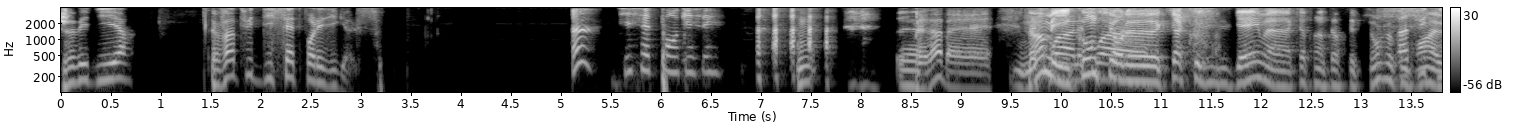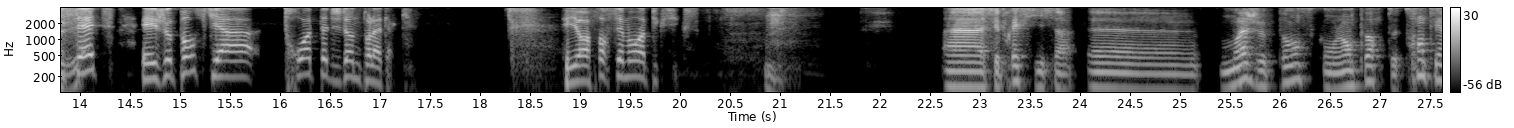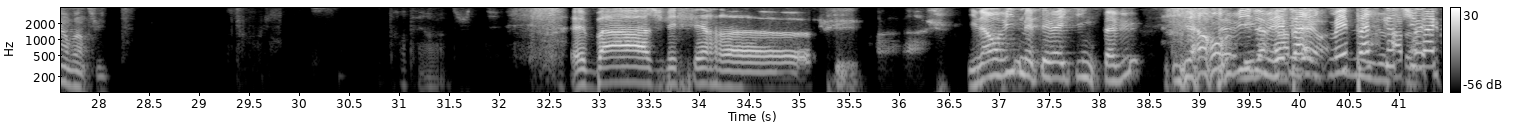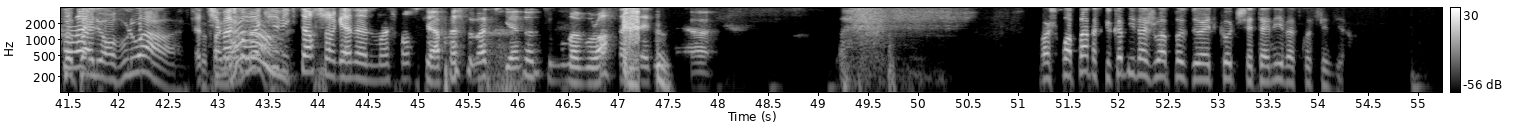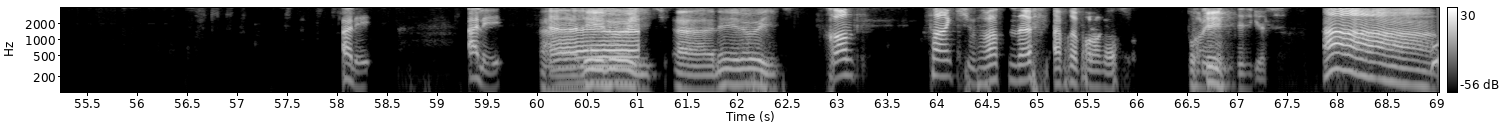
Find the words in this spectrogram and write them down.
Je vais dire 28-17 pour les Eagles. 17 points encaissés. Mm. Euh, Ben là, ben, Non, mais il compte sur le Kirk Cousins game à 4 interceptions. Je comprends. à eux. 28-17 et je pense qu'il y a trois touchdowns pour l'attaque. Et il y aura forcément un pick six. Ah, c'est précis ça. Euh, moi, je pense qu'on l'emporte 31-28. 31-28. Eh bah, je vais faire. Il a envie de mettre les Vikings, t'as vu? Il a envie il de mettre les Vikings. mais parce que tu m'as tu peux convaincu. pas lui en vouloir. peux Tu pas m'as convaincu. Victor, sur Gannon. Moi, je pense qu'après ce match, Gannon, tout le monde va vouloir sa tête. Euh, Moi, je crois pas parce que comme il va jouer à poste de head coach cette année, il va se ressaisir. Allez. Allez. Allez, Euh, Loïc. Allez, Loïc. 35-29 après prolongation. Pour les, Eagles. Ah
